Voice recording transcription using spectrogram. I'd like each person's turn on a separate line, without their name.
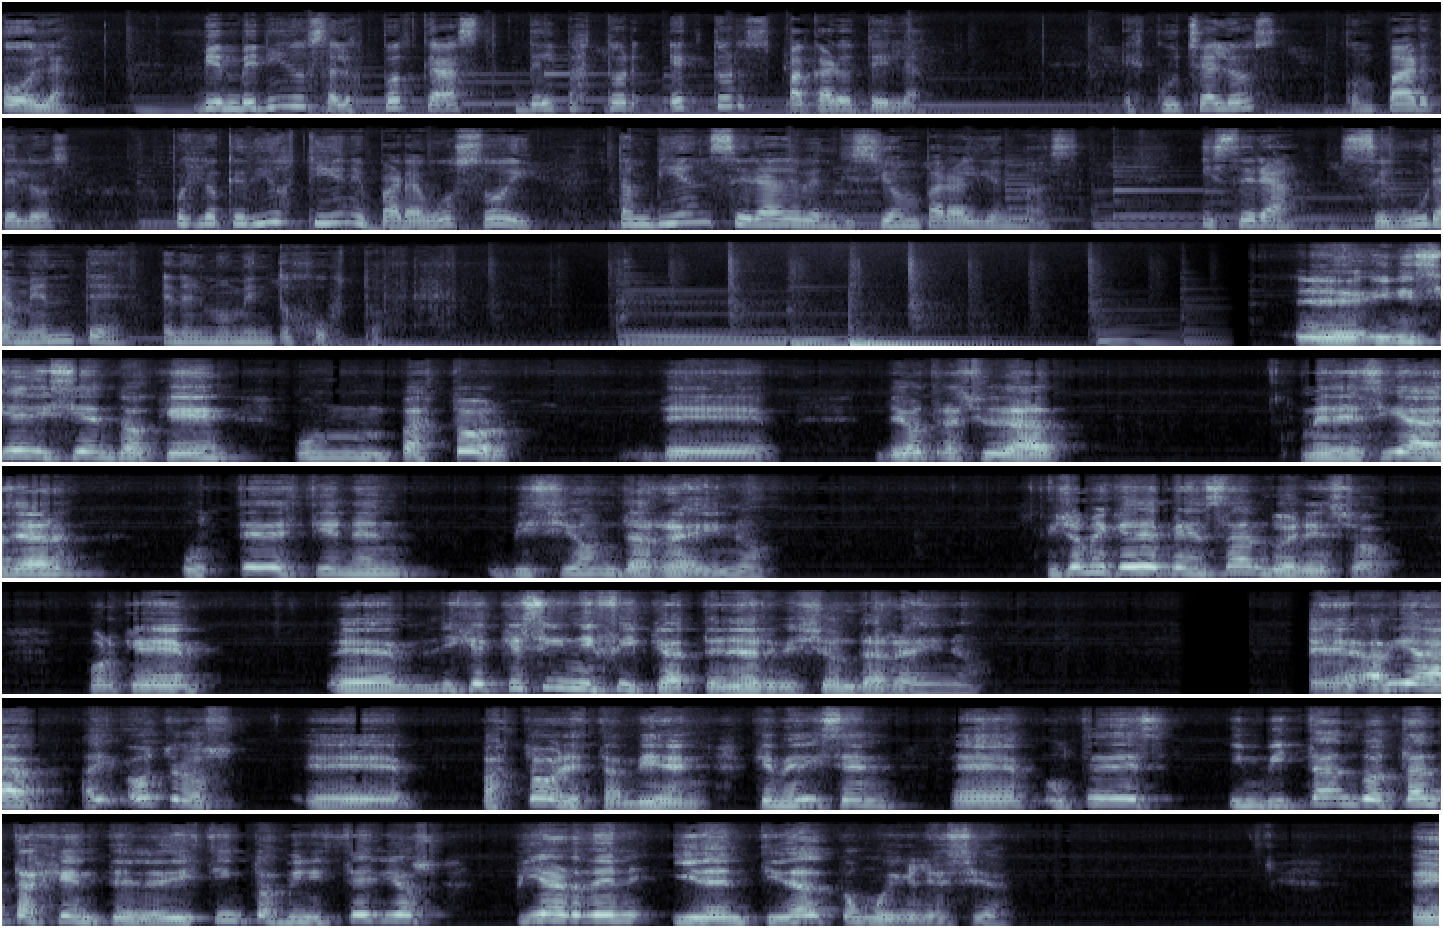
Hola, bienvenidos a los podcasts del pastor Héctor Spacarotela. Escúchalos, compártelos, pues lo que Dios tiene para vos hoy también será de bendición para alguien más y será seguramente en el momento justo.
Eh, inicié diciendo que un pastor de, de otra ciudad me decía ayer, ustedes tienen visión de reino. Y yo me quedé pensando en eso, porque eh, dije, ¿qué significa tener visión de reino? Eh, había, hay otros eh, pastores también que me dicen, ustedes invitando a tanta gente de distintos ministerios pierden identidad como iglesia.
